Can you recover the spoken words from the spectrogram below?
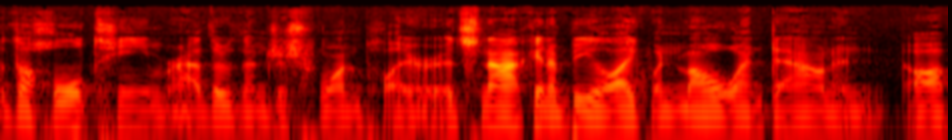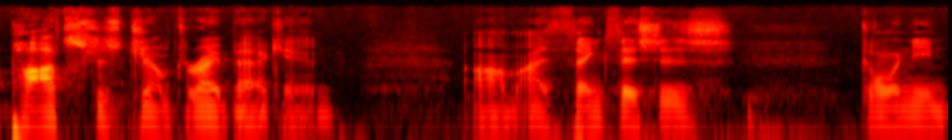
the whole team rather than just one player. It's not going to be like when Mo went down and uh, Potts just jumped right back in. Um, I think this is going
